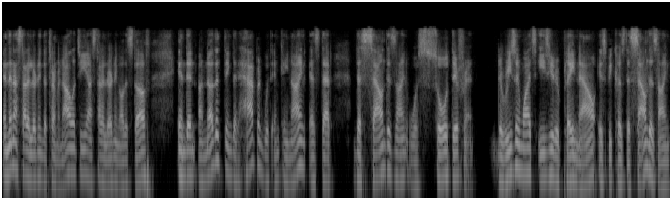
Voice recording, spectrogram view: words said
And then I started learning the terminology. I started learning all this stuff. And then another thing that happened with MK9 is that the sound design was so different. The reason why it's easier to play now is because the sound design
